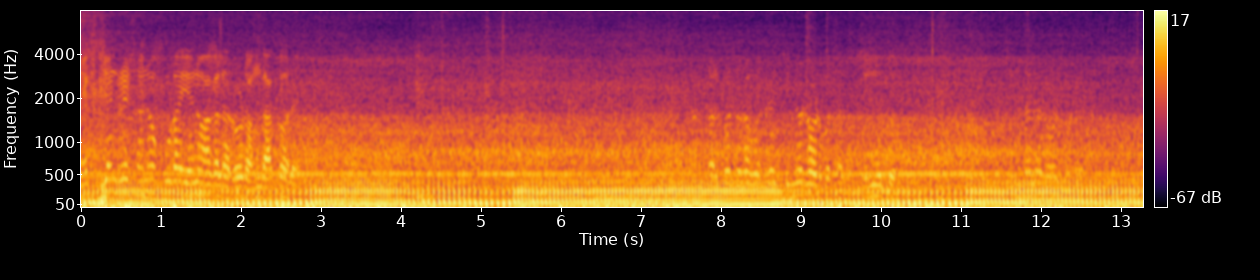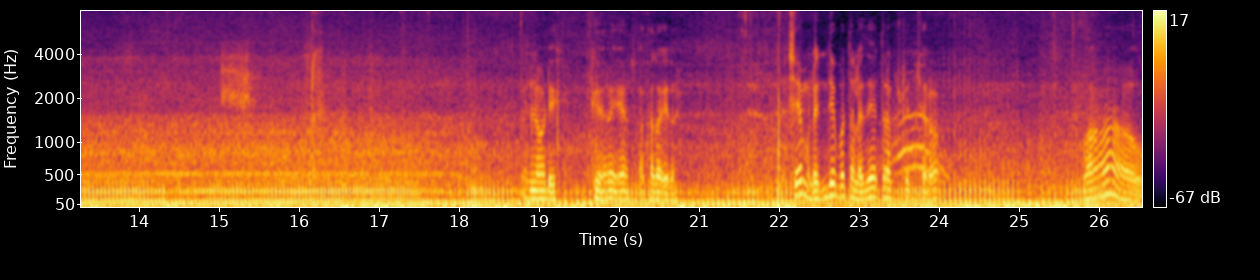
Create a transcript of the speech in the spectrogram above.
ನೆಕ್ಸ್ಟ್ ಜನ್ರೇಷನು ಕೂಡ ಏನೂ ಆಗಲ್ಲ, ರೋಡ್ ಹಂಗೆ ಹಾಕೋರೆ. ಸ್ವಲ್ಪ ದೂರ ಬಂದರೆ ಚಿನ್ನದ ರೋಡ್ ಬರ್ತದೆ ಚಿನ್ನದ್ದು ಚಿನ್ನದಲ್ಲೇ ರೋಡ್ ಮಾಡೋದು ಇಲ್ಲಿ ನೋಡಿ, ಕೆರೆ ಏನು ಸಕ್ಕತ್ತಾಗಿದೆ ಸೇಮ್ ಅಲ್ಲ ಬತ್ತಲ್ಲ, ಅದೇ ಥರ ಸ್ಟ್ರಕ್ಚರು ವಾವ್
